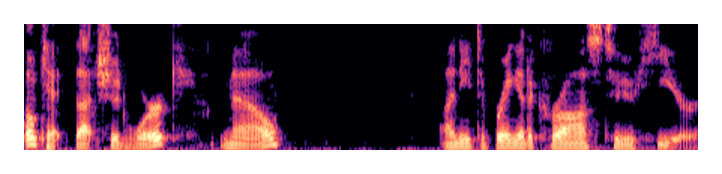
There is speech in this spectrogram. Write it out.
Okay, that should work. Now, I need to bring it across to here.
